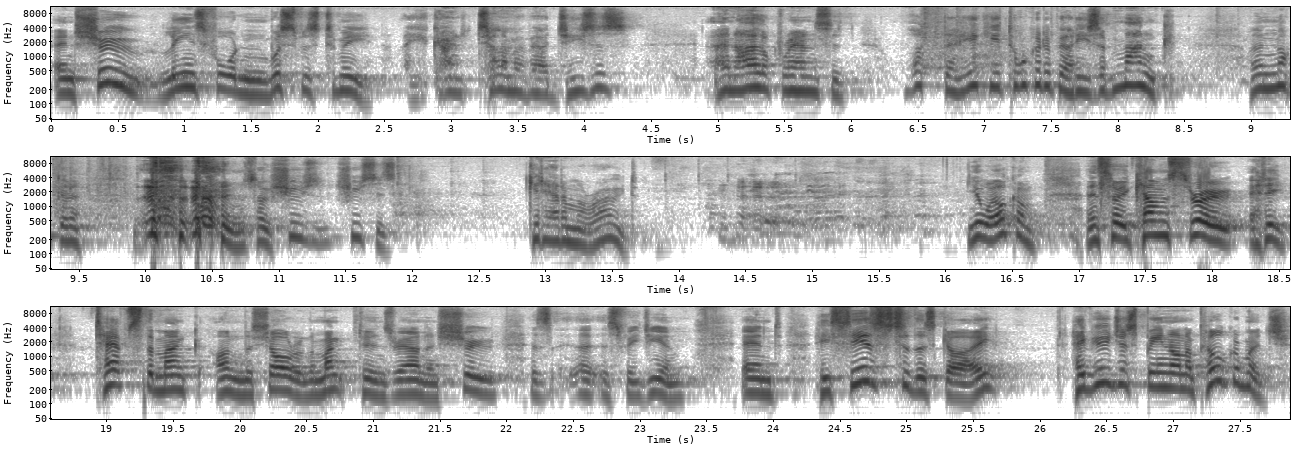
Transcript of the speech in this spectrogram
And Shu leans forward and whispers to me, Are you going to tell him about Jesus? And I looked around and said, What the heck are you talking about? He's a monk. I'm not going to. so Shu, Shu says, Get out of my road. You're welcome. And so he comes through and he taps the monk on the shoulder, and the monk turns around, and Shu is, uh, is Fijian. And he says to this guy, Have you just been on a pilgrimage?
